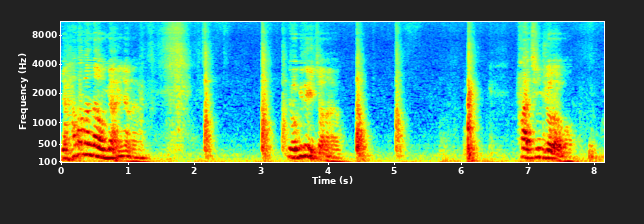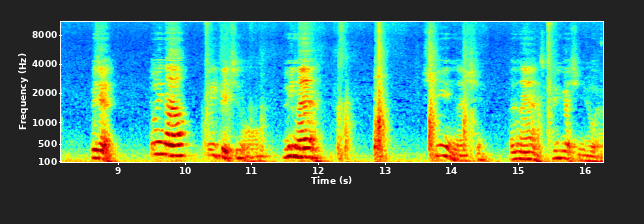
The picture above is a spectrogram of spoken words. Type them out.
이게 하나만 나온 게 아니잖아요. 여기도 있잖아요. 다 진주어라고. 그지? 또 있나요? 또 있겠지 뭐. 여기 있네. 시 있네, 시. 됐네. 여기가 진주어야.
